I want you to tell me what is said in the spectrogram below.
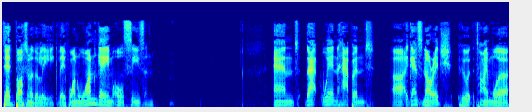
dead bottom of the league. They've won one game all season, and that win happened uh, against Norwich, who at the time were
